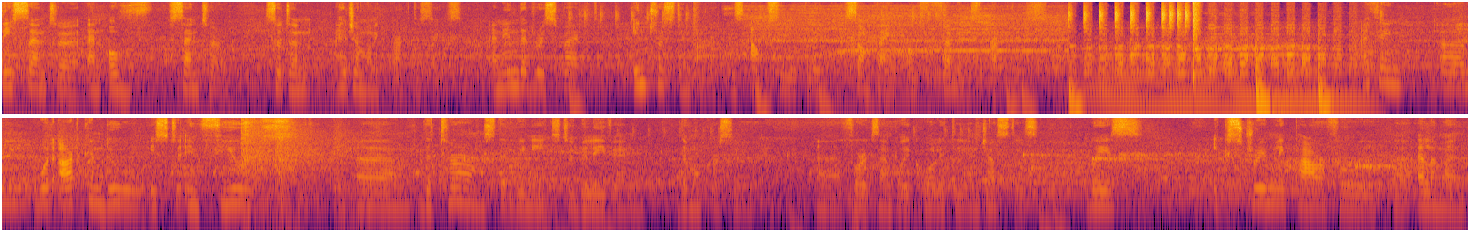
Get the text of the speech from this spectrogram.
decenter and off-center certain hegemonic practices. And in that respect, interesting art is absolutely something of feminist practice. I think um, what art can do is to infuse um, the terms that we need to believe in democracy, uh, for example, equality and justice, with extremely powerful uh, element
